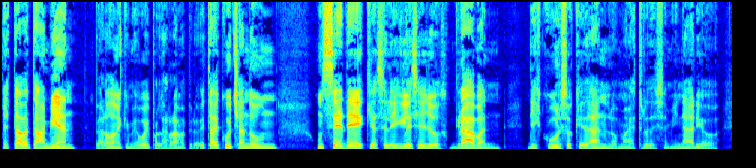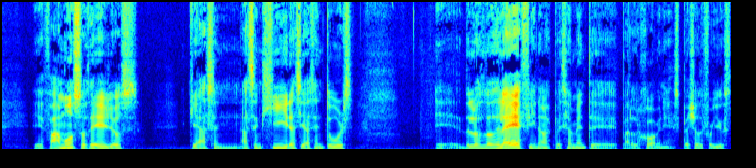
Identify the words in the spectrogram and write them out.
estaba también perdone que me voy por las ramas, pero estaba escuchando un, un CD que hace la iglesia. Ellos graban discursos que dan los maestros de seminario eh, famosos de ellos, que hacen, hacen giras y hacen tours. Eh, de los, de la EFI, ¿no? especialmente para los jóvenes, especially for youth.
